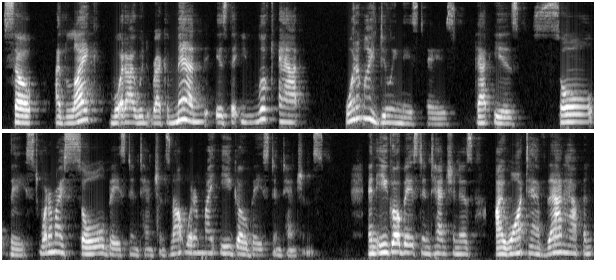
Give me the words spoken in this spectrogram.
So I'd like what I would recommend is that you look at what am I doing these days that is soul based? What are my soul based intentions? Not what are my ego based intentions? An ego based intention is I want to have that happen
